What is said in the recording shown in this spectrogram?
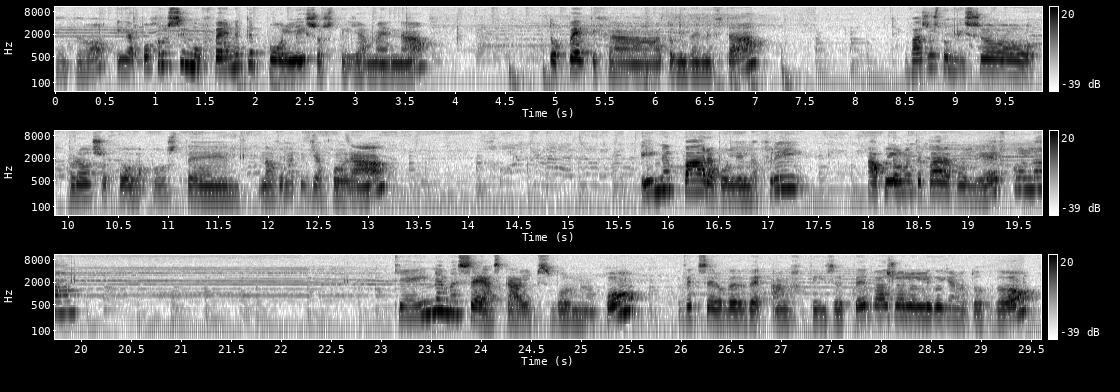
εδώ. Η απόχρωση μου φαίνεται πολύ σωστή για μένα. Το πέτυχα το 07. Βάζω στο μισό πρόσωπο ώστε να δούμε τη διαφορά. Είναι πάρα πολύ ελαφρύ, απλώνεται πάρα πολύ εύκολα και είναι μεσαίας κάλυψης μπορώ να πω. Δεν ξέρω βέβαια αν χτίζεται, βάζω άλλο λίγο για να το δω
